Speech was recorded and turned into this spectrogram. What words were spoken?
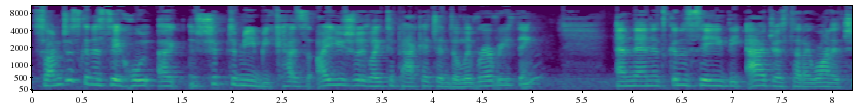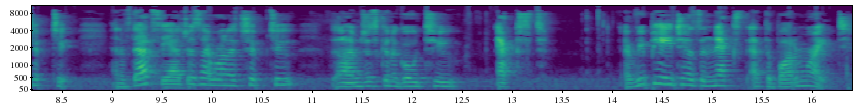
So I'm just going to say uh, ship to me because I usually like to package and deliver everything. And then it's going to say the address that I want it shipped to. And if that's the address I want it shipped to, then I'm just going to go to next. Every page has a next at the bottom right.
